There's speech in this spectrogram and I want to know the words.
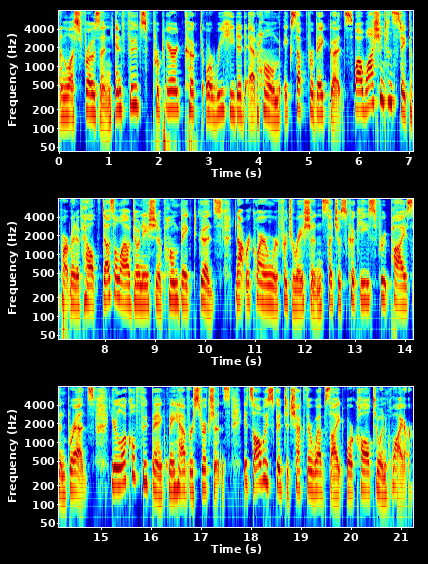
unless frozen, and foods prepared, cooked, or reheated at home except for baked goods. While Washington State Department of Health does allow donation of home baked goods not requiring refrigeration, such as cookies, fruit pies, and breads, your local food bank may have restrictions. It's always good to check their website or call to inquire.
